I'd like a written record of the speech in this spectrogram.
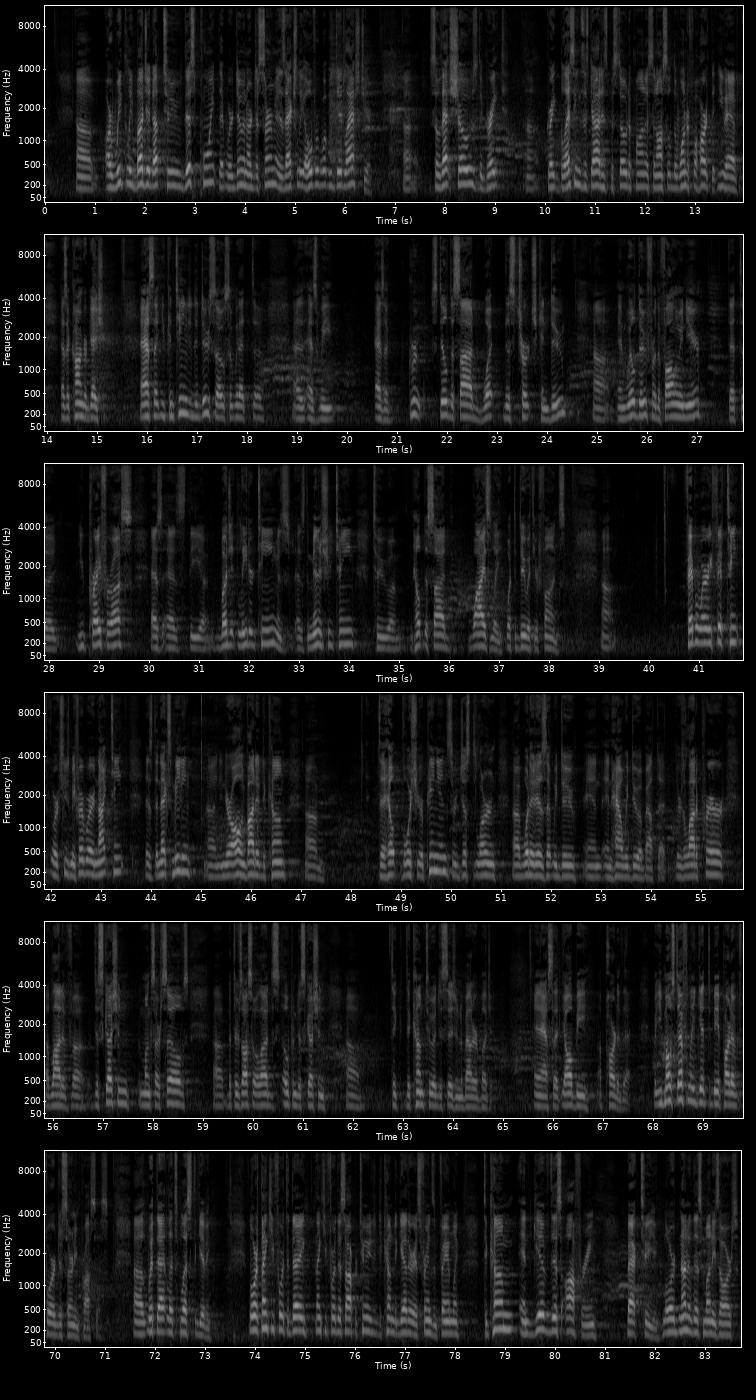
Uh, our weekly budget up to this point that we're doing our discernment is actually over what we did last year. Uh, so that shows the great, uh, great blessings that God has bestowed upon us, and also the wonderful heart that you have as a congregation. I ask that you continue to do so, so that uh, as we, as a group, still decide what this church can do uh, and will do for the following year. That uh, you pray for us as, as the uh, budget leader team, as, as the ministry team, to um, help decide wisely what to do with your funds. Uh, February 15th, or excuse me, February 19th is the next meeting, uh, and you're all invited to come um, to help voice your opinions or just to learn uh, what it is that we do and, and how we do about that. There's a lot of prayer, a lot of uh, discussion amongst ourselves, uh, but there's also a lot of open discussion uh, to, to come to a decision about our budget and ask that y'all be a part of that. But you most definitely get to be a part of it for a discerning process. Uh, with that, let's bless the giving. Lord, thank you for today. Thank you for this opportunity to come together as friends and family, to come and give this offering back to you. Lord, none of this money's ours.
